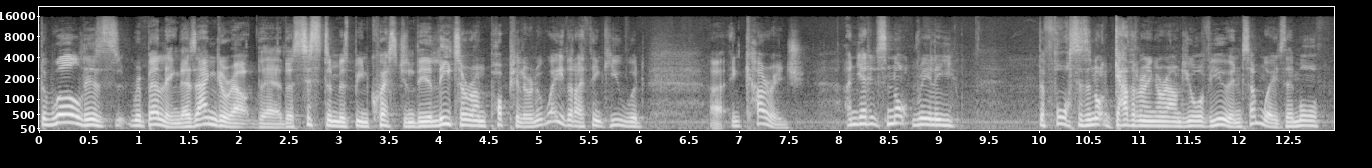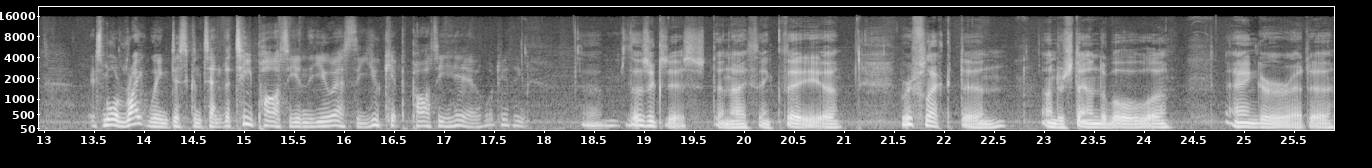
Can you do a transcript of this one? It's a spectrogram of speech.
the world is rebelling. There's anger out there. The system has been questioned. The elite are unpopular in a way that I think you would uh, encourage. And yet it's not really, the forces are not gathering around your view. In some ways, they're more, it's more right-wing discontent. The Tea Party in the US, the UKIP party here. What do you think? Um, those exist, and I think they uh, reflect an understandable uh, anger at a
